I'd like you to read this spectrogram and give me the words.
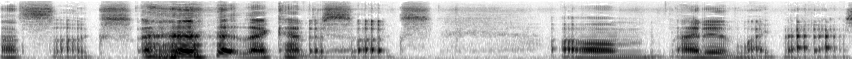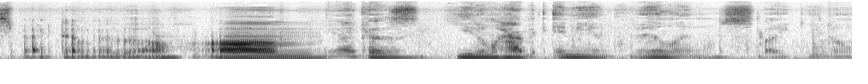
that sucks. that kind of sucks. Um, I didn't like that aspect of it though. Um, Yeah, because you don't have any of the villains. Like you don't,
